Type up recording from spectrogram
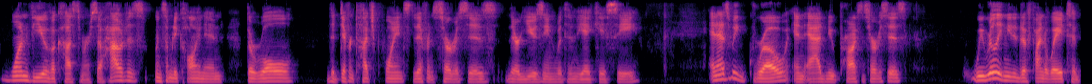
one view of a customer. So how does, when somebody calling in, the role, the different touch points, the different services they're using within the AKC. And as we grow and add new products and services, we really needed to find a way to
